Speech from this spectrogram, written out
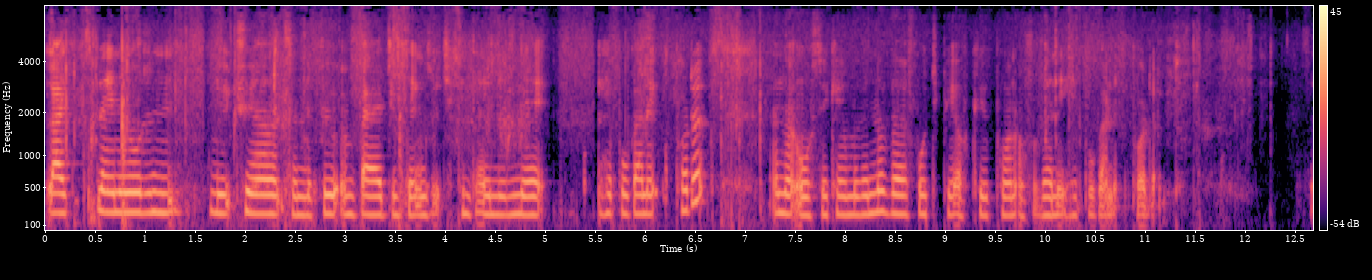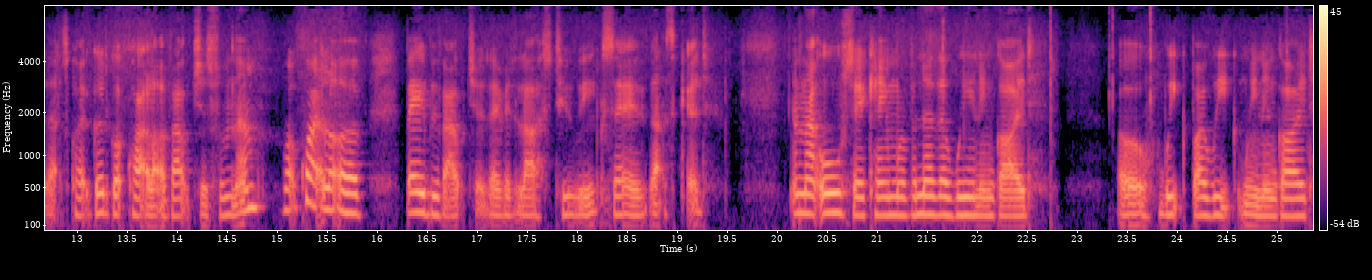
like explaining all the nutrients and the fruit and veg and things which are contained in the HiPP organic products. And that also came with another 40p off coupon off of any HiPP organic product. So that's quite good. Got quite a lot of vouchers from them. Got quite a lot of baby vouchers over the last two weeks, so that's good and that also came with another weaning guide oh week by week weaning guide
